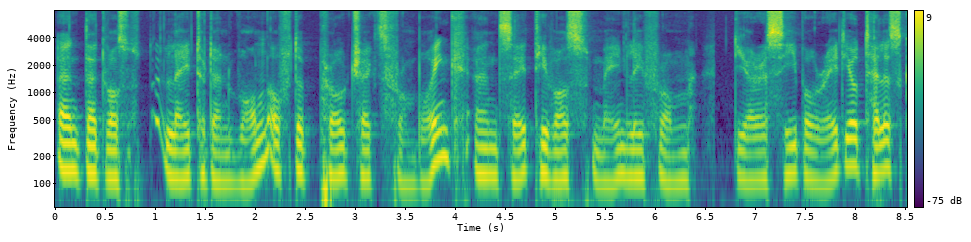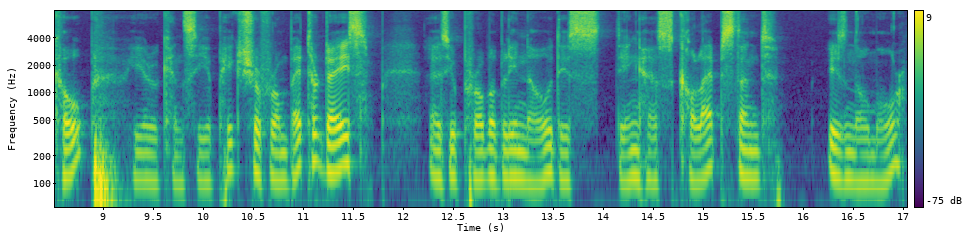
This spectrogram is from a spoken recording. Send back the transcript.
and that was later than one of the projects from BOINC, and SETI was mainly from the Arecibo Radio Telescope. Here you can see a picture from better days. As you probably know, this thing has collapsed and is no more.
